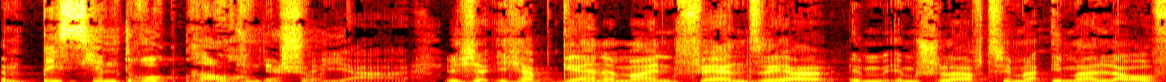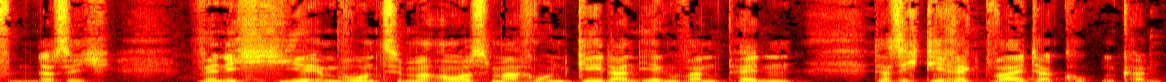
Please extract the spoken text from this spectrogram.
ein bisschen Druck brauchen wir schon. Ja, ich, ich habe gerne meinen Fernseher im, im Schlafzimmer immer laufen, dass ich wenn ich hier im Wohnzimmer ausmache und gehe dann irgendwann pennen, dass ich direkt weiter gucken kann.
